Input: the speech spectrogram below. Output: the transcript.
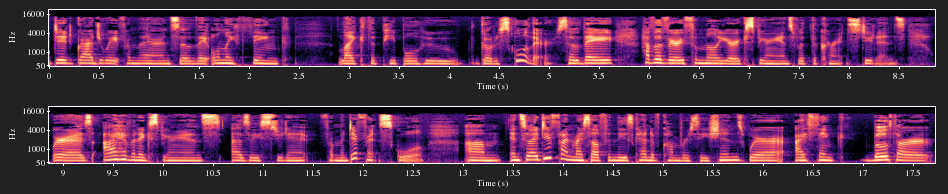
did graduate from there, and so they only think like the people who go to school there. So they have a very familiar experience with the current students, whereas I have an experience as a student from a different school. Um, and so I do find myself in these kind of conversations where I think both our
